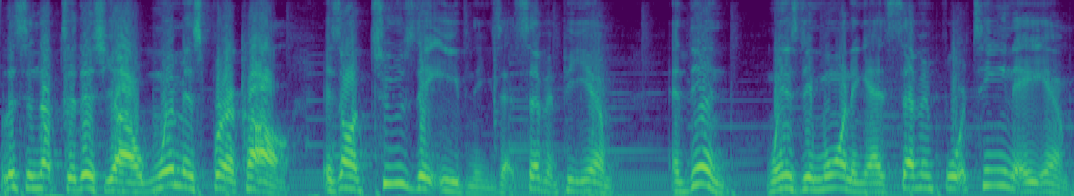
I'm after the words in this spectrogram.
Listen up to this, y'all. Women's prayer call is on Tuesday evenings at 7 p.m. and then Wednesday morning at 7:14 a.m.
